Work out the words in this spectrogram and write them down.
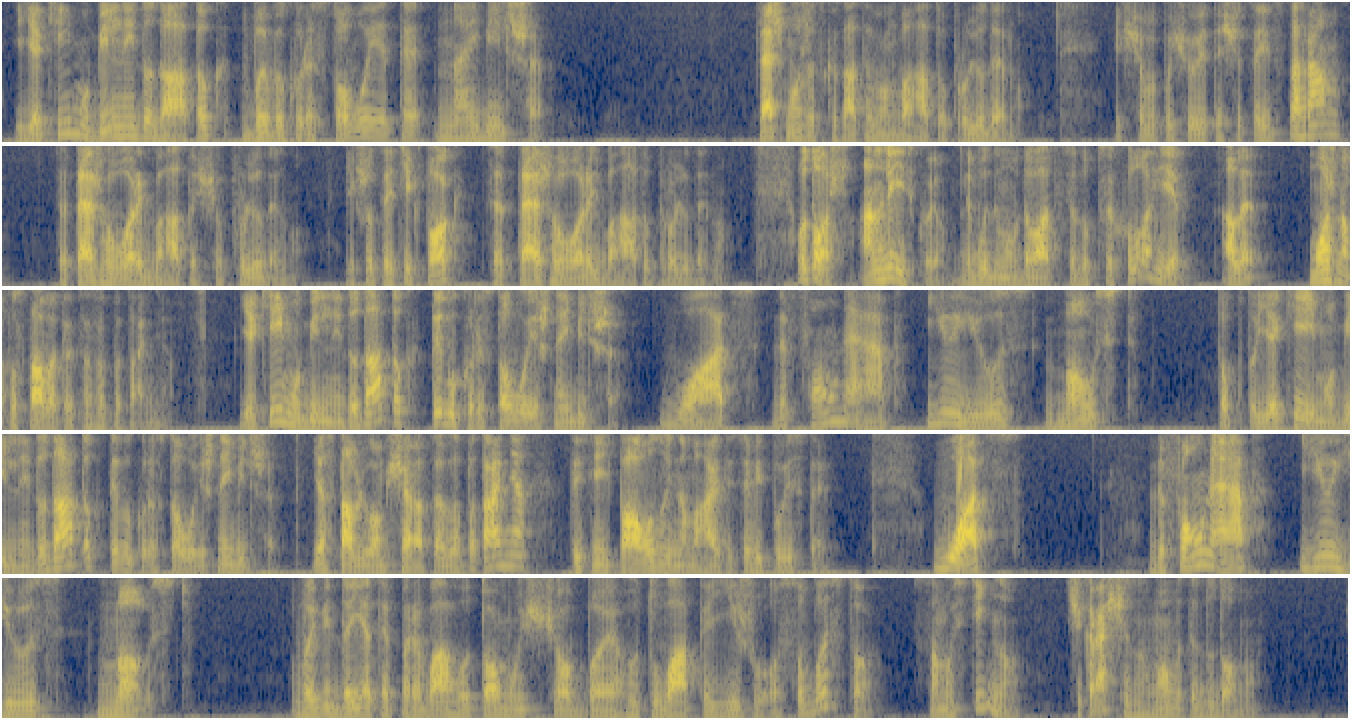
Який мобільний додаток ви використовуєте найбільше? Теж може сказати вам багато про людину. Якщо ви почуєте, що це Інстаграм, це теж говорить багато що про людину. Якщо це TikTok, це теж говорить багато про людину. Отож, англійською не будемо вдаватися до психології, але можна поставити це запитання. Який мобільний додаток ти використовуєш найбільше? What's the phone app you use most? Тобто, який мобільний додаток ти використовуєш найбільше? Я ставлю вам ще раз це запитання, тисніть паузу і намагайтеся відповісти. What's the phone app you use most? Ви віддаєте перевагу тому, щоб готувати їжу особисто, самостійно, чи краще замовити додому?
